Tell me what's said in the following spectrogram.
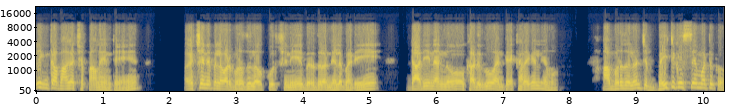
మీకు ఇంకా బాగా చెప్పాలి అంటే ఒక చిన్న పిల్లవాడు బురదలో కూర్చుని బురదలో నిలబడి డాడీ నన్ను కడుగు అంటే కడగలేము. ఆ బురదలోంచి బయటకు వస్తే మటుకు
